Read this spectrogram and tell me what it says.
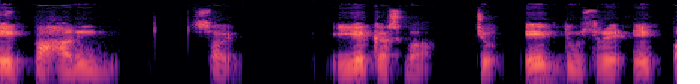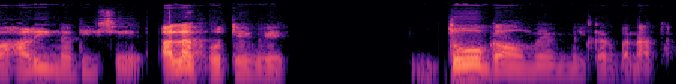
एक पहाड़ी, सॉरी, ये कस्बा जो एक दूसरे एक पहाड़ी नदी से अलग होते हुए दो गाँव में मिलकर बना था।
